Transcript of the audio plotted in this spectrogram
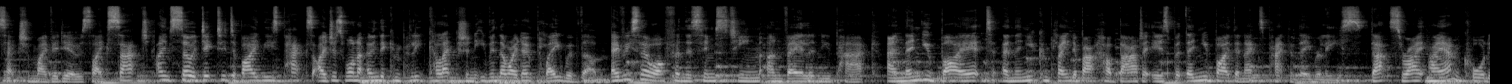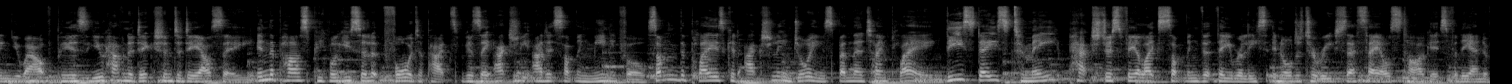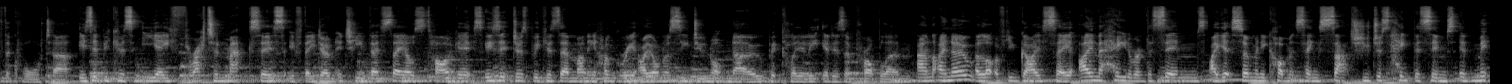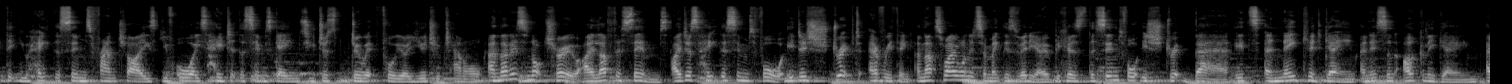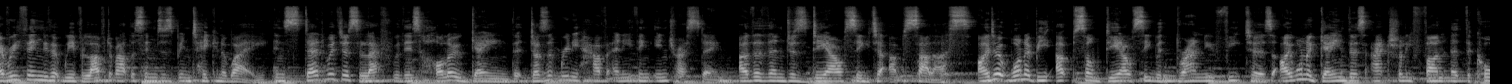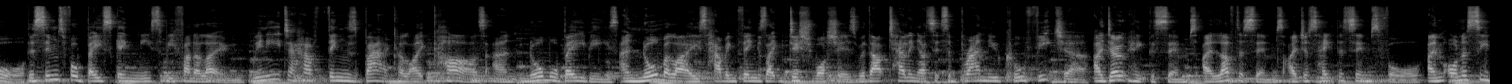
comment section of my videos like, Satch, I'm so addicted to buying these packs, I just want to own the complete collection even though I don't play with them. Every so often, the Sims team unveil a new pack, and then you buy it, and then you complain about how bad it is, but then you buy the next pack that they release. That's right, I am calling you out because you have an addiction to DLC. In the past, people used to look forward to packs because they actually added something meaningful, something the players could actually enjoy and spend their time playing. These days, to me, packs just feel like something that they release in order to reach their sales targets for the end of the quarter. Is it because EA threatened Maxis if they don't achieve their sales targets? Is it just because they're money hungry? I honestly do not know, but clearly it is a problem. And I know a lot of you guys say, I'm a hater of The Sims. I get so many comments saying, Satch, you just hate The Sims. Admit that you hate The Sims franchise. You've always hated The Sims games. You just do it for your YouTube channel. And that is not true. I love The Sims. I just hate The Sims 4. It has stripped everything. And that's why I wanted to make this video because The Sims 4 is stripped bare. It's a naked game and it's an ugly game. Everything that we've loved about The Sims has been taken away. Instead, we're just left with this hollow game that doesn't really have anything interesting other than just DLC to upsell us. I don't want to be upsold DLC with brand new features. I want a game that's actually fun at the core. The Sims 4 base game needs to be fun alone. We need to have things back like cars and normal babies and normalize having things like dishwashers without telling us it's a brand new cool feature. I don't hate The Sims. I love The Sims. I just hate The Sims 4. I'm honestly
